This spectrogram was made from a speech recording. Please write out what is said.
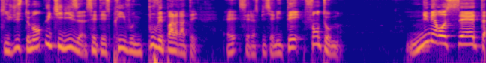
qui justement utilise cet esprit, vous ne pouvez pas le rater. Et c'est la spécialité fantôme. Numéro 7,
